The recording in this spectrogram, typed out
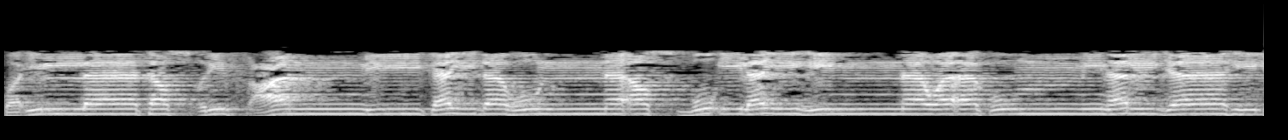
وَإِلَّا تَصْرِفْ عَنِّي كَيْدَهُنَّ أَصْبُ إِلَيْهِنَّ وَأَكُنْ مِنَ الْجَاهِلِينَ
